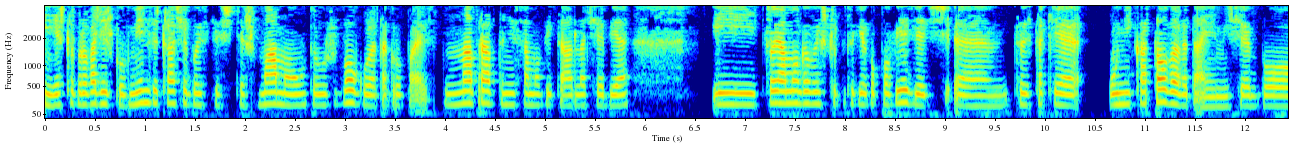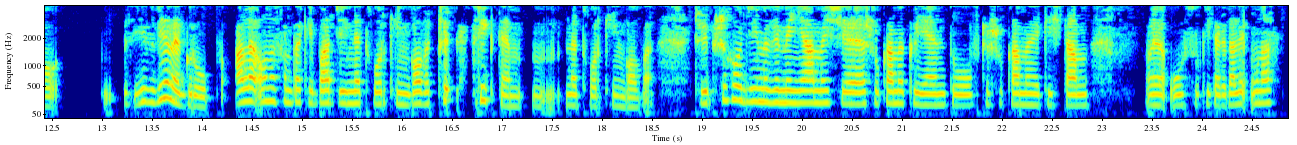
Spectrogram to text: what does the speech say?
i jeszcze prowadzisz go w międzyczasie, bo jesteś też mamą, to już w ogóle ta grupa jest naprawdę niesamowita dla ciebie. I co ja mogę jeszcze takiego powiedzieć, co jest takie unikatowe, wydaje mi się, bo jest wiele grup, ale one są takie bardziej networkingowe, czy stricte networkingowe. Czyli przychodzimy, wymieniamy się, szukamy klientów, czy szukamy jakichś tam e, usług i tak dalej. U nas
